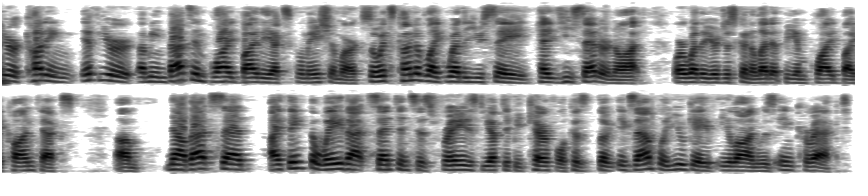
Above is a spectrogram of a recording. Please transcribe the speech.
if you're cutting, if you're, I mean, that's implied by the exclamation mark. So it's kind of like whether you say "Hey, he said or not, or whether you're just going to let it be implied by context. Um, now that said, I think the way that sentence is phrased, you have to be careful because the example you gave, Elon, was incorrect.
